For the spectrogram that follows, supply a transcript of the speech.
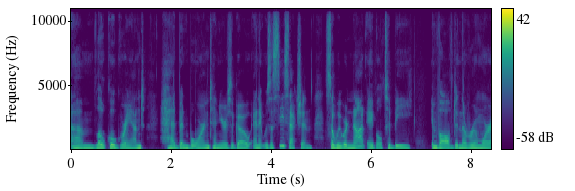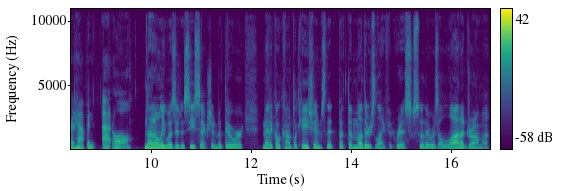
um, local grand had been born 10 years ago and it was a C section. So we were not able to be involved in the room where it happened at all. Not only was it a C section, but there were medical complications that put the mother's life at risk. So there was a lot of drama,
